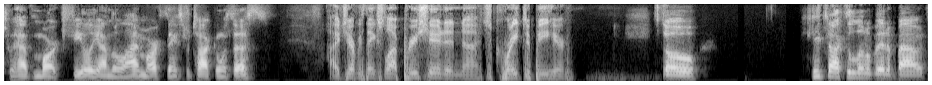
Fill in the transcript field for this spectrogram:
to have Mark Feely on the line. Mark, thanks for talking with us. Hi, Jeffrey. Thanks a lot. Appreciate it. And uh, it's great to be here. So he talked a little bit about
